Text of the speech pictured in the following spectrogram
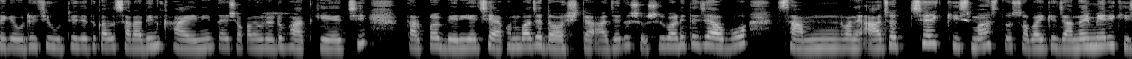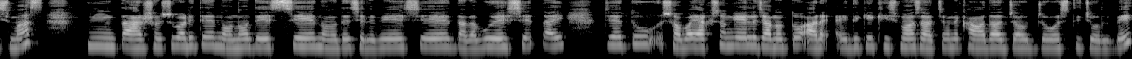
থেকে উঠেছি, উঠে যেহেতু কাল সারাদিন খাইনি, তাই সকালে উঠে একটু ভাত খেয়েছি, তারপর বেরিয়েছি, এখন বাজে দশটা। আর যেহেতু শ্বশুরবাড়িতে যাব, সাম মানে আজ হচ্ছে খ্রিসমাস, তো সবাইকে জানাই মেরি খ্রিসমাস। তার শ্বশুরবাড়িতে ননদ এসছে, ননদের ছেলে মেয়ে এসছে, দাদাবু এসছে। তাই যেহেতু সবাই একসঙ্গে এলে জানো তো, আর এদিকে খ্রিসমাস আছে মানে খাওয়া দাওয়ার জ- জবস্তি চলবেই।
